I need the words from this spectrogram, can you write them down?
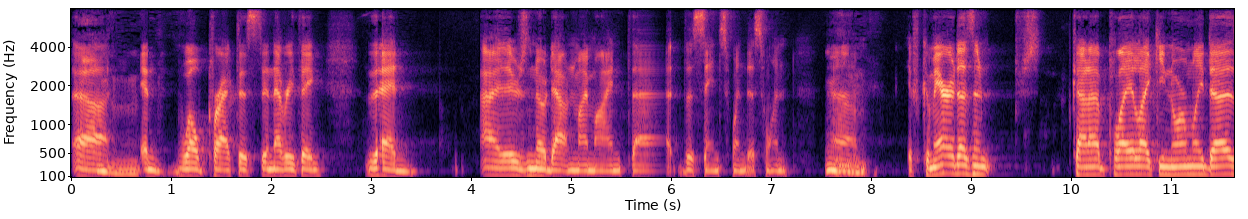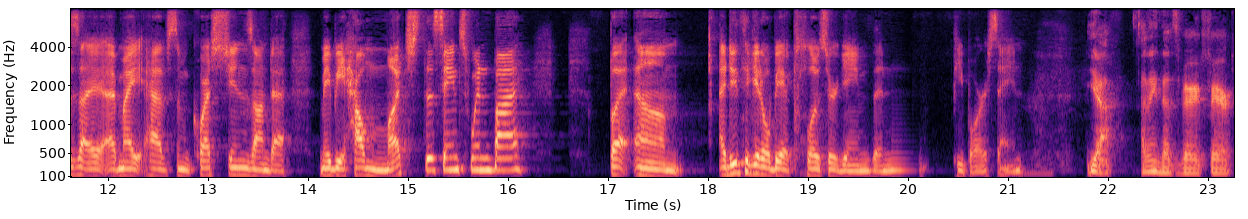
uh, Mhm. and well practiced and everything, then I, there's no doubt in my mind that the Saints win this one. Mm-hmm. Um, if Kamara doesn't kind of play like he normally does, I, I might have some questions on to maybe how much the Saints win by. But um, I do think it'll be a closer game than people are saying. Yeah, I think that's very fair.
